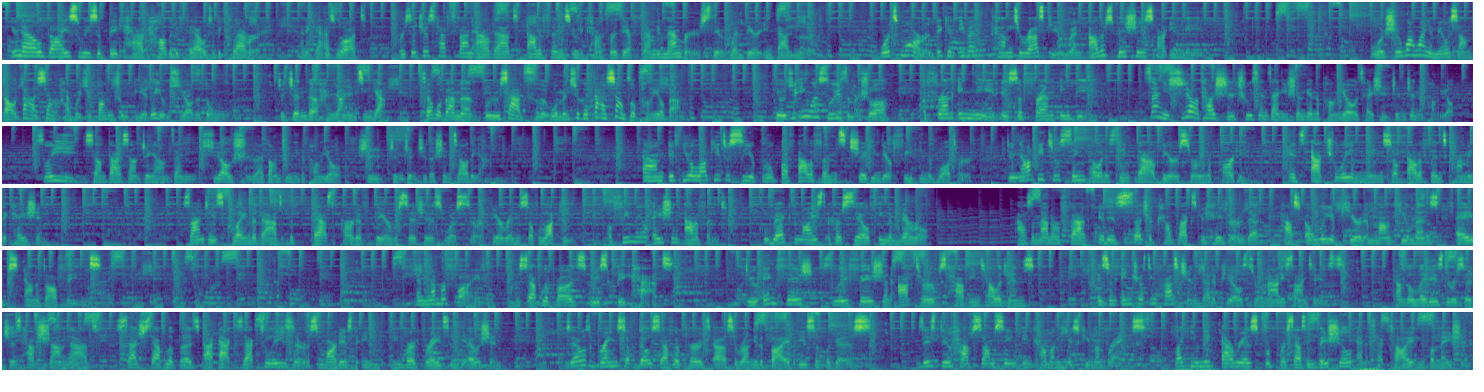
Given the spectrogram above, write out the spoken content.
You know, guys with a big head hardly fail to be clever. And guess what? Researchers have found out that elephants would comfort their family members there when they're in bad mood. What's more, they can even come to rescue when other species are in need. 我是万万也没有想到，大象还会去帮助别的有需要的动物，这真的很让人惊讶。小伙伴们，不如下次我们去和大象做朋友吧。有句英文俗语怎么说？A friend in need is a friend indeed。 在你需要他时出现在你身边的朋友才是真正的朋友。所以，像大象这样在你需要时来帮助你的朋友，是真正值得深交的呀。And if you're lucky to see a group of elephants shaking their feet in the water, do not be too simple and think that they're throwing a party. It's actually a means of elephant communication. Scientists claimed that the best part of their researches was the appearance of Lucky, a female Asian elephant, who recognized herself in the mirror. As a matter of fact, it is such a complex behavior that has only appeared among humans, apes, and dolphins. And number five, the cephalopods with big heads. Do inkfish, sleevefish, and octopus have intelligence? It's an interesting question that appeals to many scientists. And the latest researches have shown that such cephalopods are exactly the smartest invertebrates in the ocean. Those brains of those cephalopods are surrounded by the esophagus. They still have something in common with human brains, like unique areas for processing visual and tactile information.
